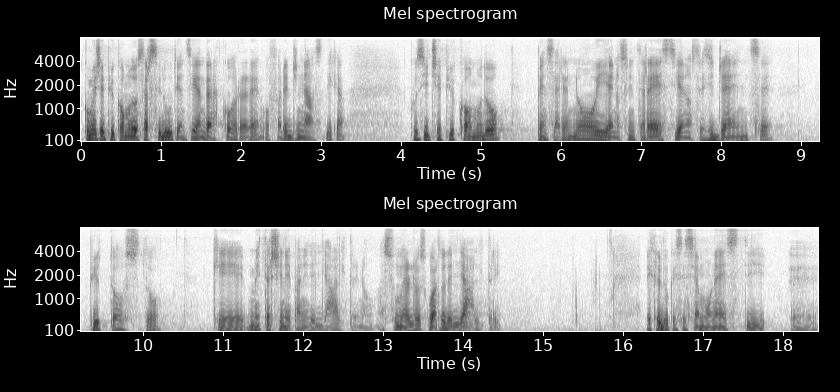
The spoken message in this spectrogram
come c'è più comodo star seduti anziché andare a correre o fare ginnastica, così c'è più comodo pensare a noi, ai nostri interessi, alle nostre esigenze, piuttosto che metterci nei panni degli altri, no? assumere lo sguardo degli altri. E credo che se siamo onesti eh,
